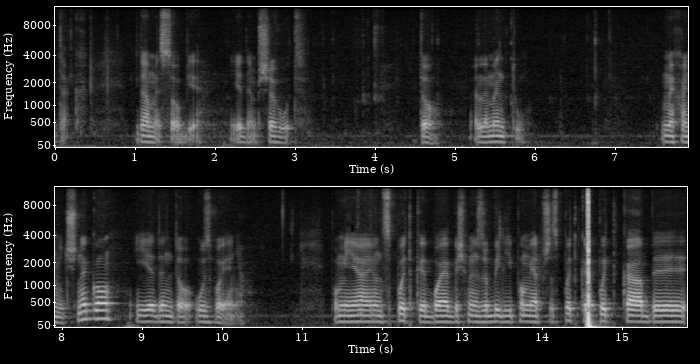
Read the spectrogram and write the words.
I tak, damy sobie jeden przewód do elementu mechanicznego i jeden do uzwojenia. Pomijając płytkę, bo jakbyśmy zrobili pomiar przez płytkę, płytka by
